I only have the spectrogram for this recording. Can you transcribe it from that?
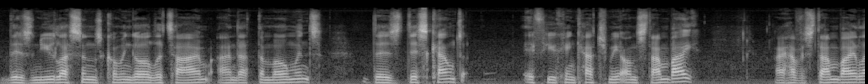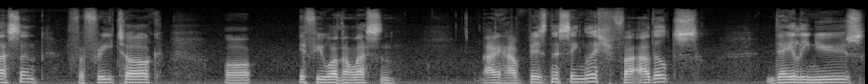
There's new lessons coming all the time, and at the moment, there's discount if you can catch me on standby. I have a standby lesson for free talk, or if you want a lesson, I have business English for adults Daily News,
